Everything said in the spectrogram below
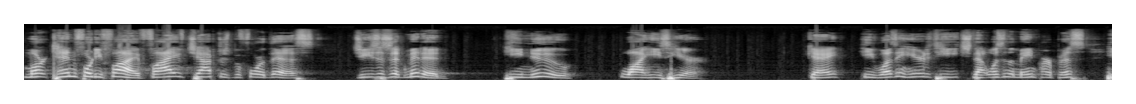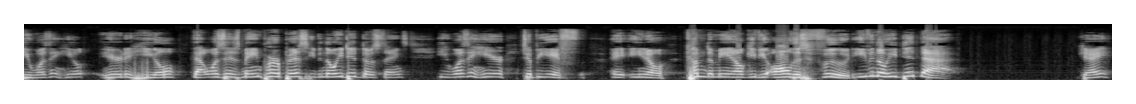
Mark 10:45, five chapters before this, Jesus admitted he knew why he's here. Okay? He wasn't here to teach. That wasn't the main purpose. He wasn't heal, here to heal. That wasn't his main purpose, even though he did those things. He wasn't here to be a, a, you know, come to me and I'll give you all this food, even though he did that. Okay?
